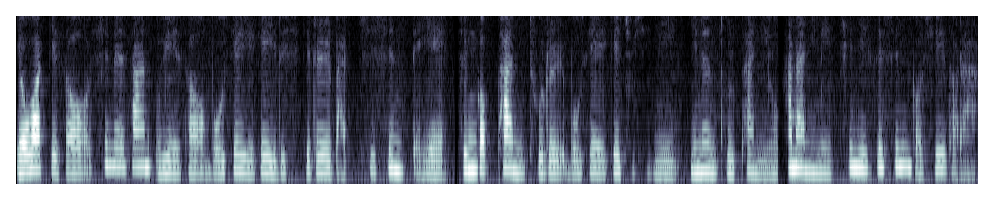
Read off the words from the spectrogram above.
여호와께서 신의 산 위에서 모세에게 이르시기를 마치신 때에 증거판 둘을 모세에게 주시니 이는 돌판이요 하나님이 친히 쓰신 것이더라.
